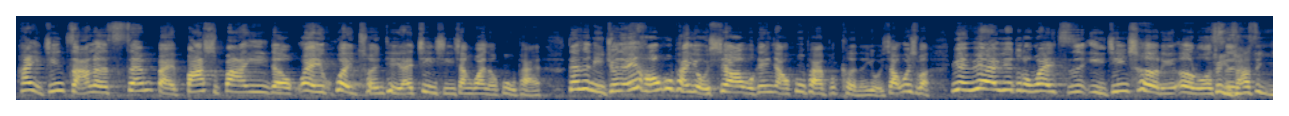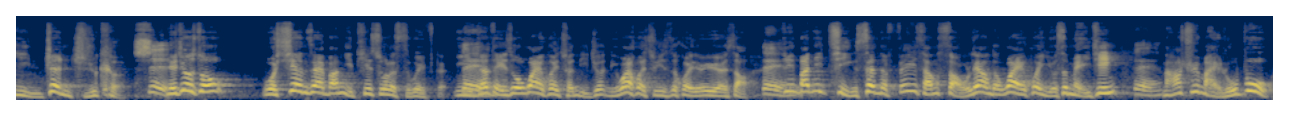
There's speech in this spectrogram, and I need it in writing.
他已经砸了三百八十八亿的外汇存体来进行相关的护盘。但是你觉得，哎，好像护盘有效？我跟你讲，护盘不可能有效。为什么？因为越来越多的外资已经撤离俄罗斯。所以你说它是饮鸩止渴。是，也就是说，我现在把你贴出了 SWIFT，你的等于说外汇存底，就你外汇存底是会越来越少。对，已经把你仅剩的非常少量的外汇，有是美金，对，拿去买卢布。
